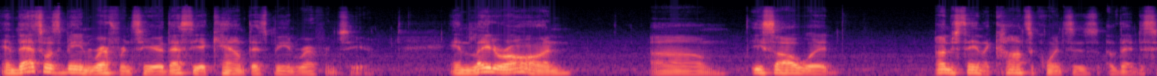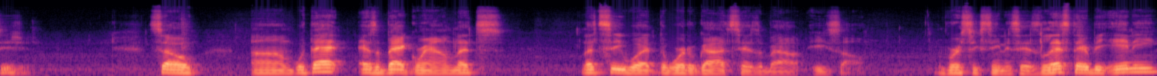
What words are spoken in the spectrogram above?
And that's what's being referenced here. That's the account that's being referenced here. And later on, um, Esau would understand the consequences of that decision. So, um, with that as a background, let's let's see what the Word of God says about Esau. verse 16, it says, "Lest there be any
